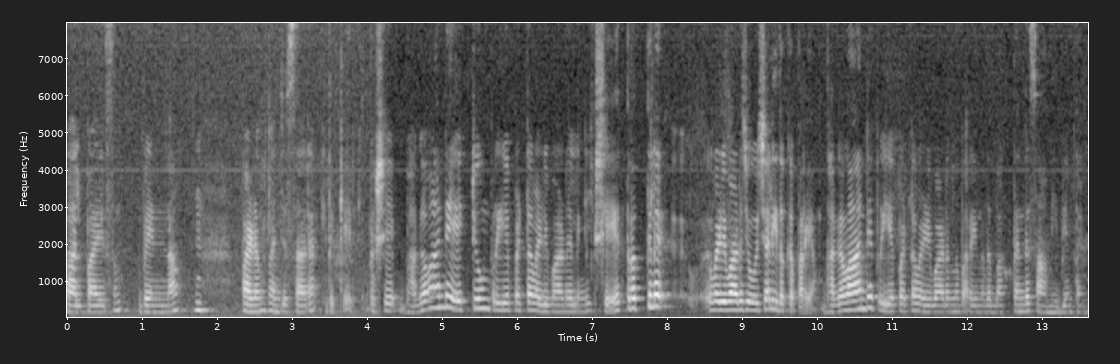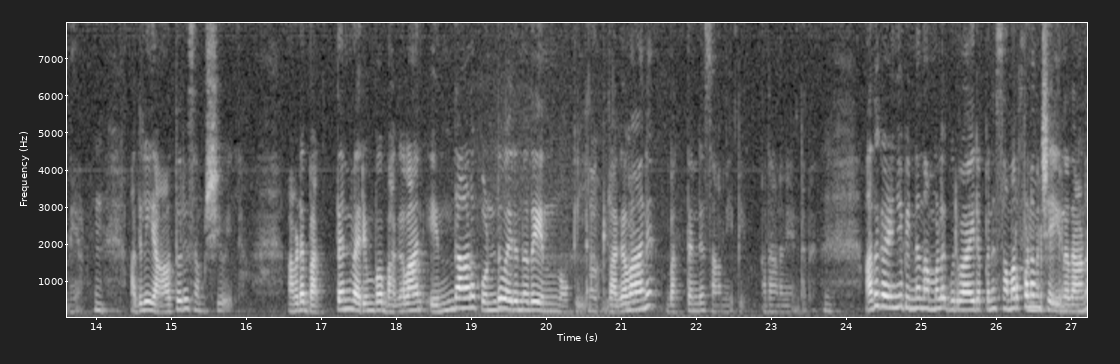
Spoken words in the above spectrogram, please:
പാൽപ്പായസം വെണ്ണ പഴം പഞ്ചസാര ഇതൊക്കെയായിരിക്കും. പക്ഷേ ഭഗവാന്റെ ഏറ്റവും പ്രിയപ്പെട്ട വഴിപാട് അല്ലെങ്കിൽ ക്ഷേത്രത്തിലെ വഴിപാട് ചോദിച്ചാൽ ഇതൊക്കെ പറയാം. ഭഗവാന്റെ പ്രിയപ്പെട്ട വഴിപാടെന്ന് പറയുന്നത് ഭക്തന്റെ സാമീപ്യം തന്നെയാണ്. അതിൽ യാതൊരു സംശയവും ഇല്ല അവിടെ ഭക്തൻ വരുമ്പോൾ ഭഗവാൻ എന്താണ് കൊണ്ടുവരുന്നത് എന്ന് നോക്കില്ല. ഭഗവാന് ഭക്തന്റെ സാമീപ്യം അതാണ് വേണ്ടത്. അത് കഴിഞ്ഞ് പിന്നെ നമ്മൾ ഗുരുവായൂരപ്പന് സമർപ്പണം ചെയ്യുന്നതാണ്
